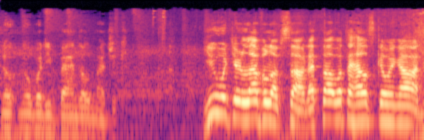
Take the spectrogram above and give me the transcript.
No, nobody banned all magic. You with your level up sound. I thought, what the hell's going on?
